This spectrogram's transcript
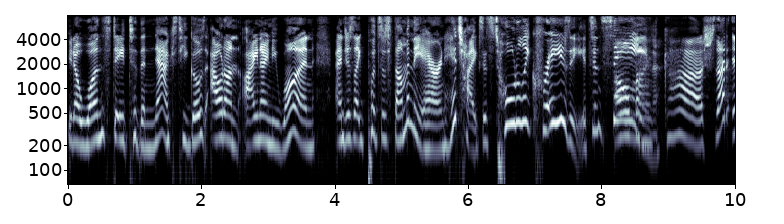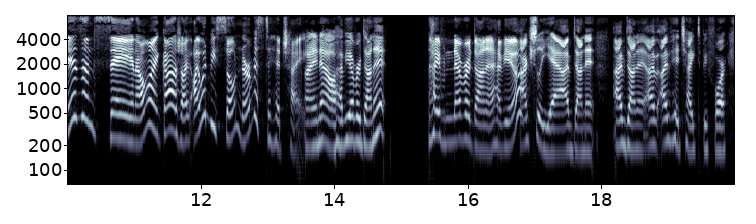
you know, one state to the next. He goes out on I-91 and just like puts his thumb in the air and hitchhikes. It's totally crazy. It's insane. Oh my gosh, that is insane. Oh my gosh, I, I would be so nervous to hitchhike. I know. Have you ever done it? I've never done it. Have you? Actually, yeah, I've done it. I've done it. I've, I've hitchhiked before.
